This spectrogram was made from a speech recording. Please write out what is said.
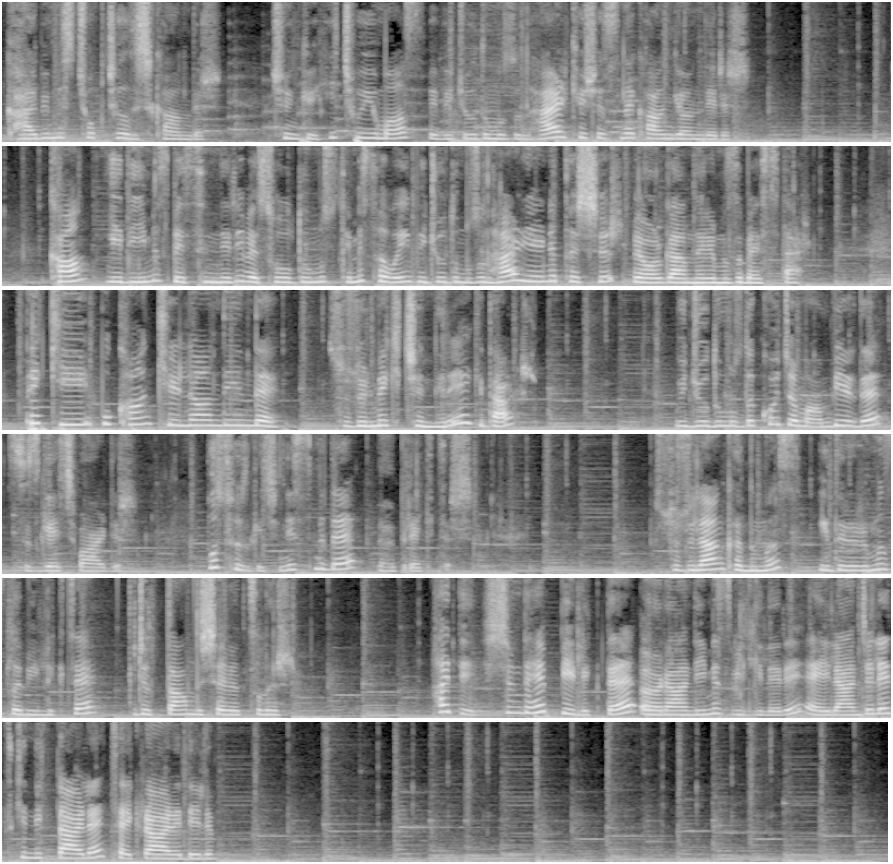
Kalbimiz çok çalışkandır. Çünkü hiç uyumaz ve vücudumuzun her köşesine kan gönderir. Kan, yediğimiz besinleri ve soluduğumuz temiz havayı vücudumuzun her yerine taşır ve organlarımızı besler. Peki bu kan kirlendiğinde süzülmek için nereye gider? Vücudumuzda kocaman bir de süzgeç vardır. Bu süzgecin ismi de böbrektir. Süzülen kanımız idrarımızla birlikte vücuttan dışarı atılır. Hadi şimdi hep birlikte öğrendiğimiz bilgileri eğlenceli etkinliklerle tekrar edelim.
